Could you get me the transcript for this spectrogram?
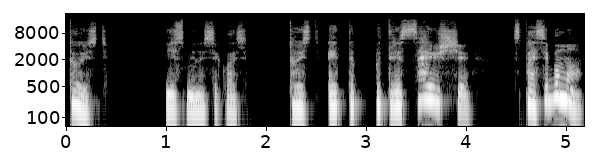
«То есть?» — Ясмин осеклась. «То есть это потрясающе! Спасибо, ма!»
